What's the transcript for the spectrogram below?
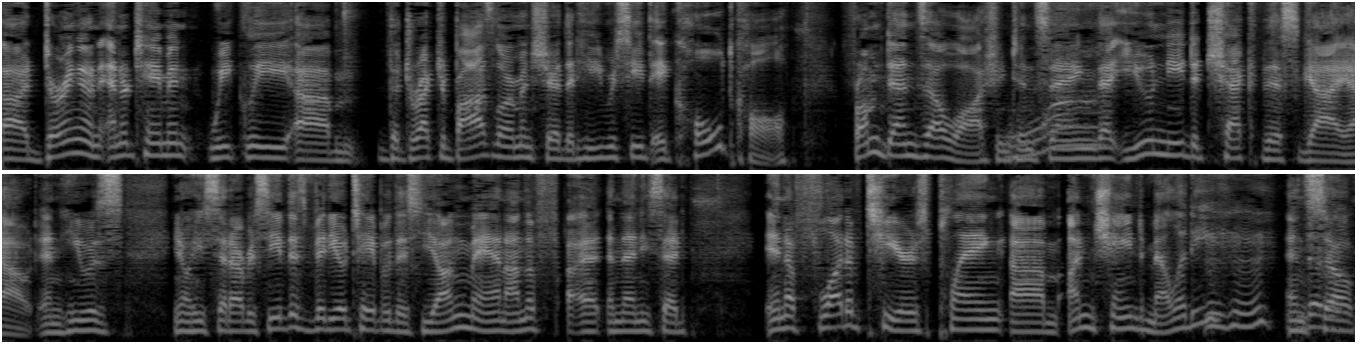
uh, during an Entertainment Weekly. Um, the director Baz Luhrmann shared that he received a cold call from Denzel Washington saying that you need to check this guy out. And he was, you know, he said, I received this videotape of this young man on the, f- uh, and then he said, in a flood of tears, playing um, Unchained Melody. And so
